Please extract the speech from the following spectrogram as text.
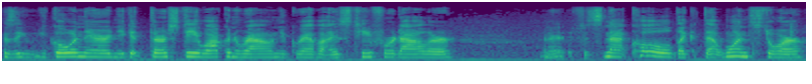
Because you, go in there and you get thirsty walking around, you grab an iced tea for a dollar. And if it's not cold, like at that one store,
